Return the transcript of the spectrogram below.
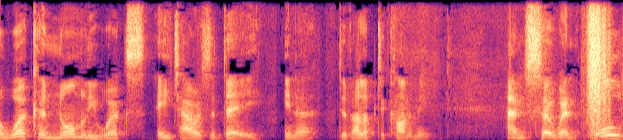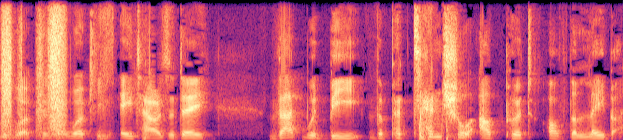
a worker normally works eight hours a day in a developed economy. And so when all the workers are working eight hours a day, that would be the potential output of the labor.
